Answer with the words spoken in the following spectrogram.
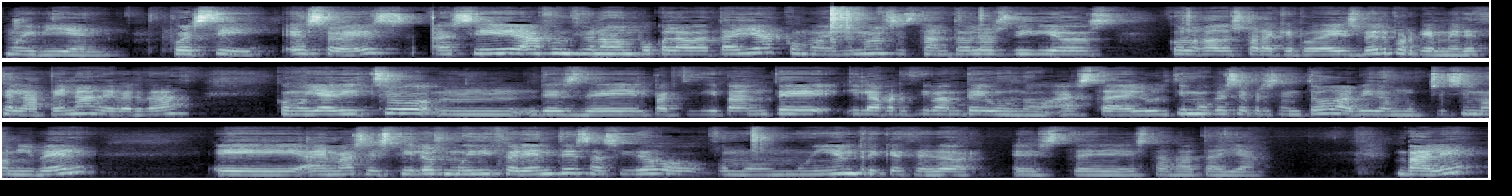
Muy bien. Pues sí, eso es. Así ha funcionado un poco la batalla. Como decimos, están todos los vídeos colgados para que podáis ver porque merece la pena, de verdad. Como ya he dicho, mm, desde el participante y la participante 1 hasta el último que se presentó ha habido muchísimo nivel. Eh, además, estilos muy diferentes. Ha sido como muy enriquecedor este, esta batalla. Vale,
